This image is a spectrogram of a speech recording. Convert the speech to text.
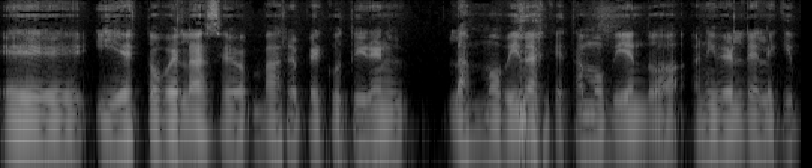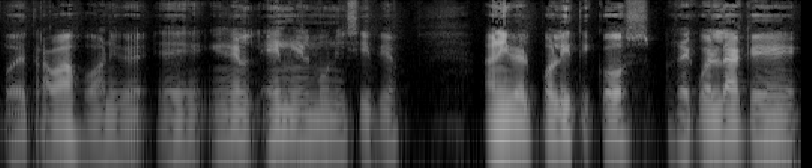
eh, y esto verdad se va a repercutir en las movidas que estamos viendo a, a nivel del equipo de trabajo a nivel, eh, en, el, en el municipio. A nivel político, recuerda que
